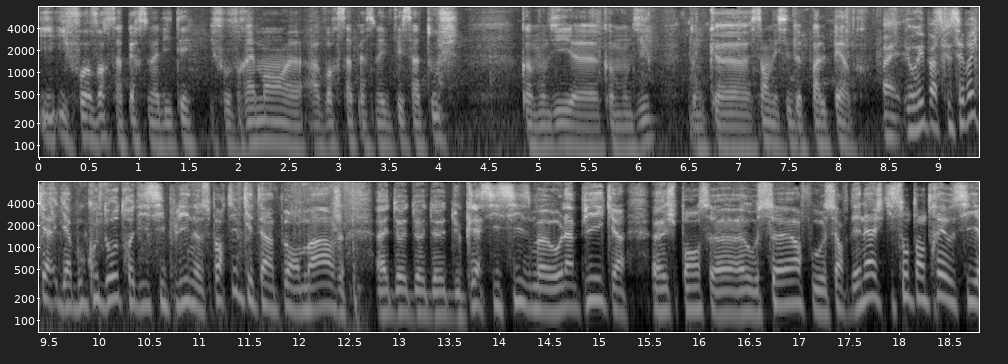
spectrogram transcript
il, il faut avoir sa personnalité. Il faut vraiment avoir sa personnalité, sa touche, comme on dit. euh, comme on dit. Donc euh, ça, on essaie de pas le perdre. Oui, parce que c'est vrai qu'il y a- beaucoup d'autres disciplines sportives qui étaient un peu en marge euh, du classicisme olympique. Je pense au surf ou au surf des neiges qui sont entrés aussi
